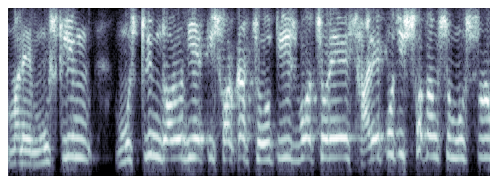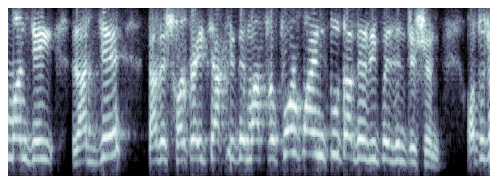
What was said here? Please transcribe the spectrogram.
মানে মুসলিম মুসলিম দরদি একটি সরকার চৌত্রিশ বছরে সাড়ে পঁচিশ শতাংশ মুসলমান যেই রাজ্যে তাদের সরকারি চাকরিতে মাত্র ফোর পয়েন্ট টু তাদের রিপ্রেজেন্টেশন অথচ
